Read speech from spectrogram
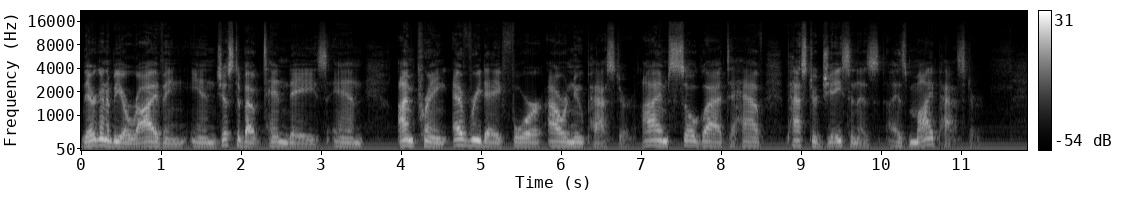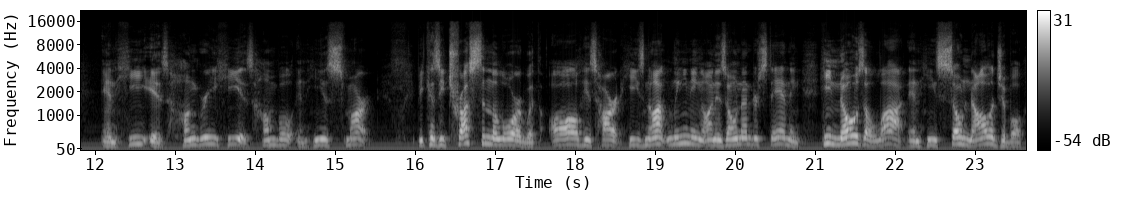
They're going to be arriving in just about 10 days, and I'm praying every day for our new pastor. I'm so glad to have Pastor Jason as, as my pastor and he is hungry, he is humble, and he is smart because he trusts in the Lord with all his heart. He's not leaning on his own understanding. He knows a lot and he's so knowledgeable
